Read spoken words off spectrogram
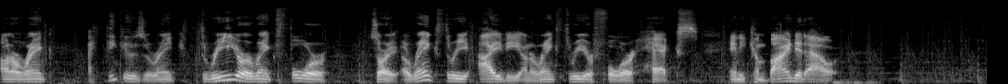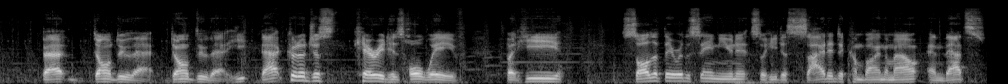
on a rank, I think it was a rank three or a rank four. Sorry, a rank three Ivy on a rank three or four hex, and he combined it out. That don't do that. Don't do that. He that could have just carried his whole wave, but he saw that they were the same unit, so he decided to combine them out, and that's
